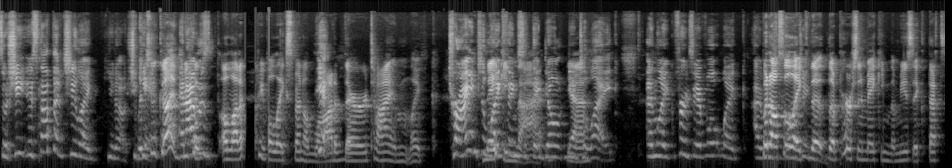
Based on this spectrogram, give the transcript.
So she, it's not that she like, you know, she Which can't. good. And I was a lot of people like spend a lot Yeah. of their time like trying to like things that. they don't need to like. And like, for example, like I but also watching- like the the person making the music that's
